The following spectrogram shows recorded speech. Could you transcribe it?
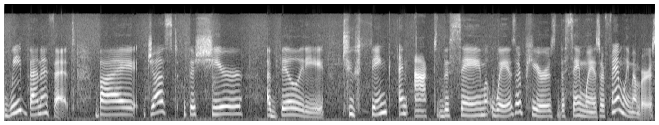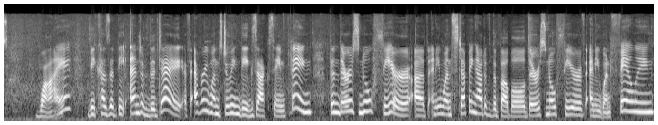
We benefit by just the sheer ability to think and act the same way as our peers, the same way as our family members. Why? Because at the end of the day, if everyone's doing the exact same thing, then there is no fear of anyone stepping out of the bubble. There's no fear of anyone failing.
